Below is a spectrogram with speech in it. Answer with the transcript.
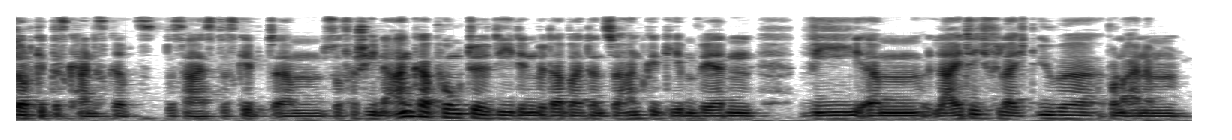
Dort gibt es keine Skripts. Das heißt, es gibt ähm, so verschiedene Ankerpunkte, die den Mitarbeitern zur Hand gegeben werden. Wie ähm, leite ich vielleicht über von einem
